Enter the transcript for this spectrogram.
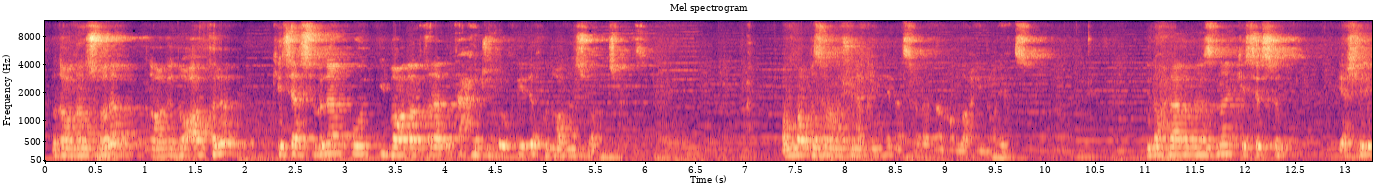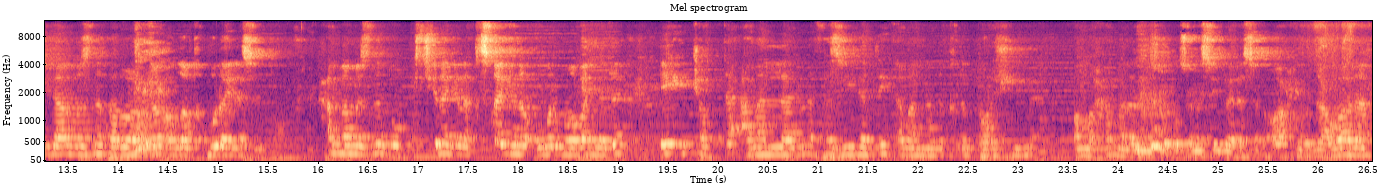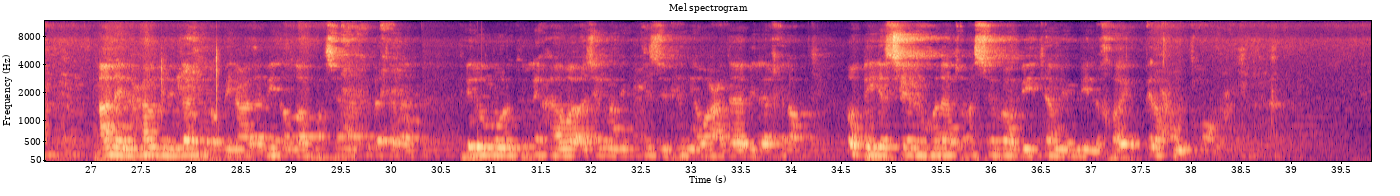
xudodan so'rab xudoga duo qilib kechasi bilan u ibodat qiladi tahajjud o'qiydi xudodan so'rab chiqadi alloh bizni mana shunaqangi narsalardan alloh himoya qilsin gunohlarimizni kechirsin. yaxshiliklarimizni Parvardigor Alloh qabul aylasin. Hammamizni bu kichkinagina qisqagina umr mobaynida eng katta amallarni, fazilatli amallarni qilib borishingni Alloh hammalarimizga o'zi nasib aylasin. أنا الحمد لله رب العالمين. اللهم أحسن عاقبتنا في الأمور كلها وأجرنا من حز الدنيا وعذاب الآخرة. ربي يسره ولا تؤسر ربي تامن بالخير. برحمة الله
